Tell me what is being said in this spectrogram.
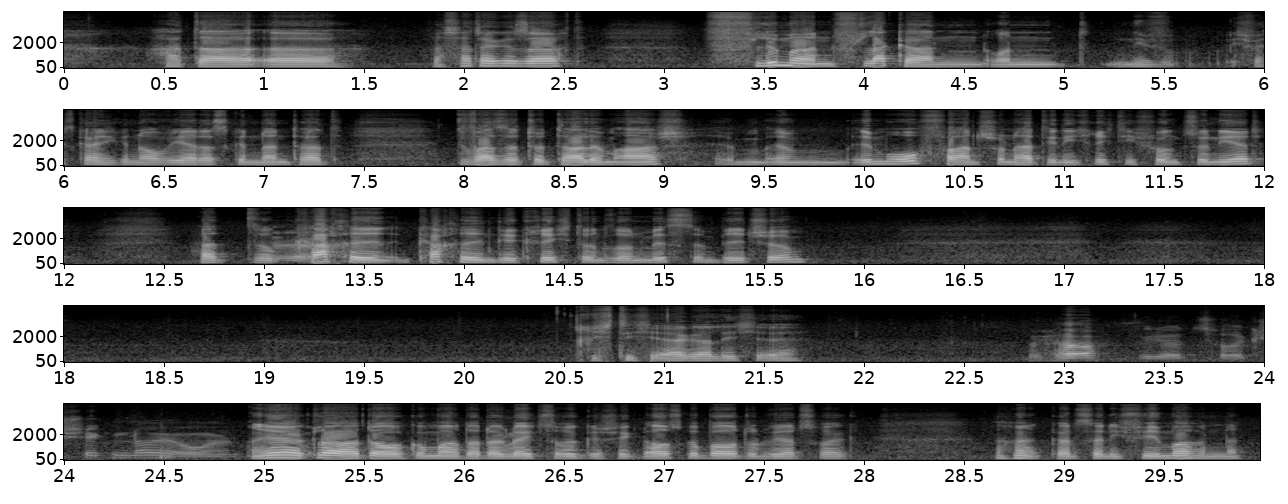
hat da, äh, was hat er gesagt? Flimmern, Flackern und nee, ich weiß gar nicht genau, wie er das genannt hat. War sie total im Arsch. Im, im, Im Hochfahren schon hat die nicht richtig funktioniert. Hat so Ja. Kacheln, Kacheln gekriegt und so ein Mist im Bildschirm. Richtig ärgerlich, ey. Ja, wieder zurückschicken, neu holen. Ja klar, hat er auch gemacht, hat er gleich zurückgeschickt, ausgebaut und wieder zurück. Kannst ja nicht viel machen, ne?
